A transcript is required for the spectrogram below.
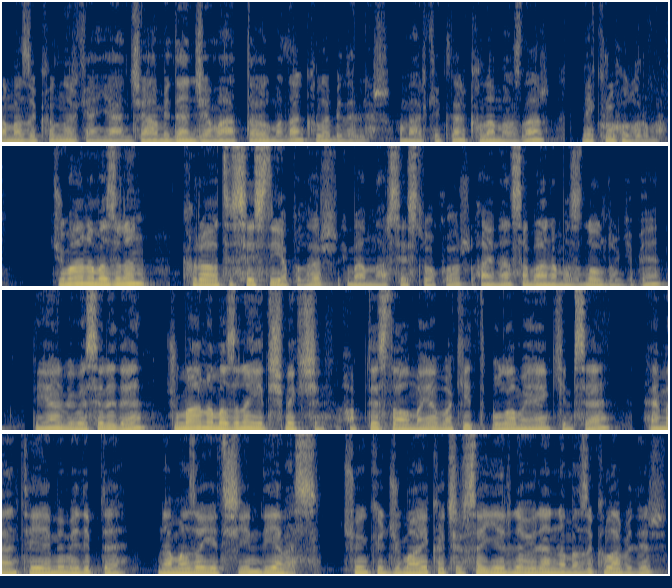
namazı kılınırken yani camiden cemaat dağılmadan kılabilirler. Ama erkekler kılamazlar. Mekruh olur bu. Cuma namazının kıraatı sesli yapılır. İmamlar sesli okur. Aynen sabah namazında olduğu gibi. Diğer bir mesele de cuma namazına yetişmek için abdest almaya vakit bulamayan kimse hemen teyemmüm edip de namaza yetişeyim diyemez. Çünkü cumayı kaçırsa yerine öğlen namazı kılabilir.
